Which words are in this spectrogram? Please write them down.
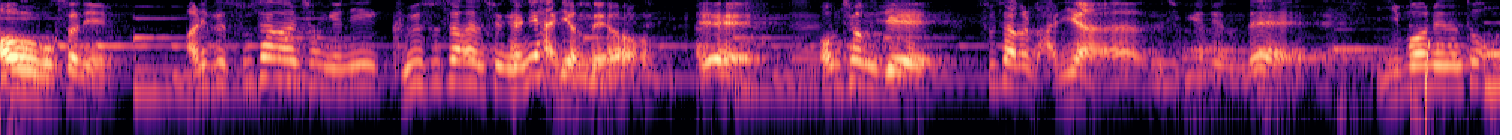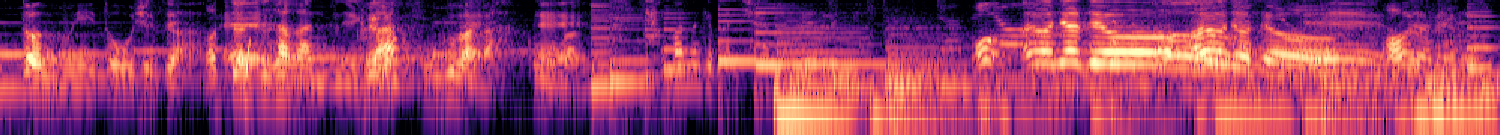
아우 목사님 아니 그 수상한 청년이 그 수상한 청년이 아니었네요 예 엄청 이제 수상을 많이 한 그 청년이었는데 이번에는 또 어떤 분이 또 오실까 어떤 예. 수상한 분일까? 그러니까 궁금하다 네, 궁금합니다. 예. 상 받는 게 많지 않은데 어 아유 안녕하세요 아유 안녕하세요 네, 어, 어서 오세요. 안녕하세요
